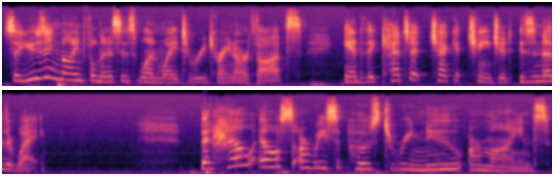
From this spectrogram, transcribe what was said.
So, using mindfulness is one way to retrain our thoughts, and the catch it, check it, change it is another way. But how else are we supposed to renew our minds?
